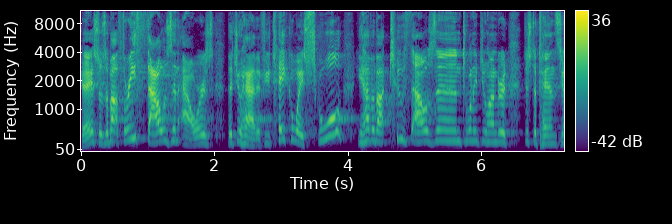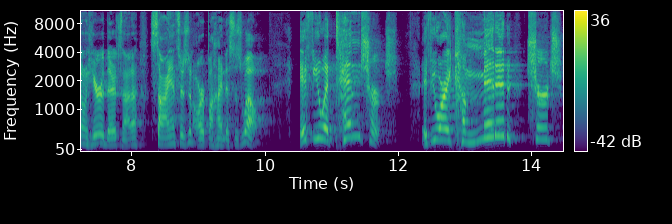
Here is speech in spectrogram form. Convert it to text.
Okay, so it's about 3,000 hours that you have. If you take away school, you have about 2,000, 2,200, just depends, you know, here or there. It's not a science, there's an art behind us as well. If you attend church, if you are a committed church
